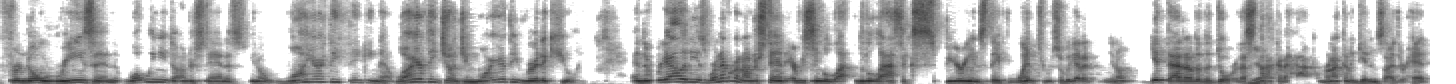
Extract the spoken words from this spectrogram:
for no reason what we need to understand is you know why are they thinking that? Why are they judging? Why are they ridiculing? And the reality is we're never going to understand every single la- little last experience they've went through. So we got to you know get that out of the door. That's yeah. not going to happen. We're not going to get inside their head.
